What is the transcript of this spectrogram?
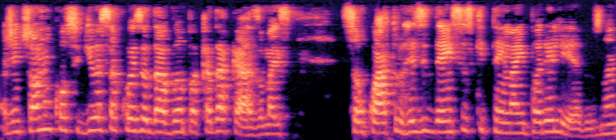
A gente só não conseguiu essa coisa da van para cada casa, mas são quatro residências que tem lá em Parelheiros, né?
